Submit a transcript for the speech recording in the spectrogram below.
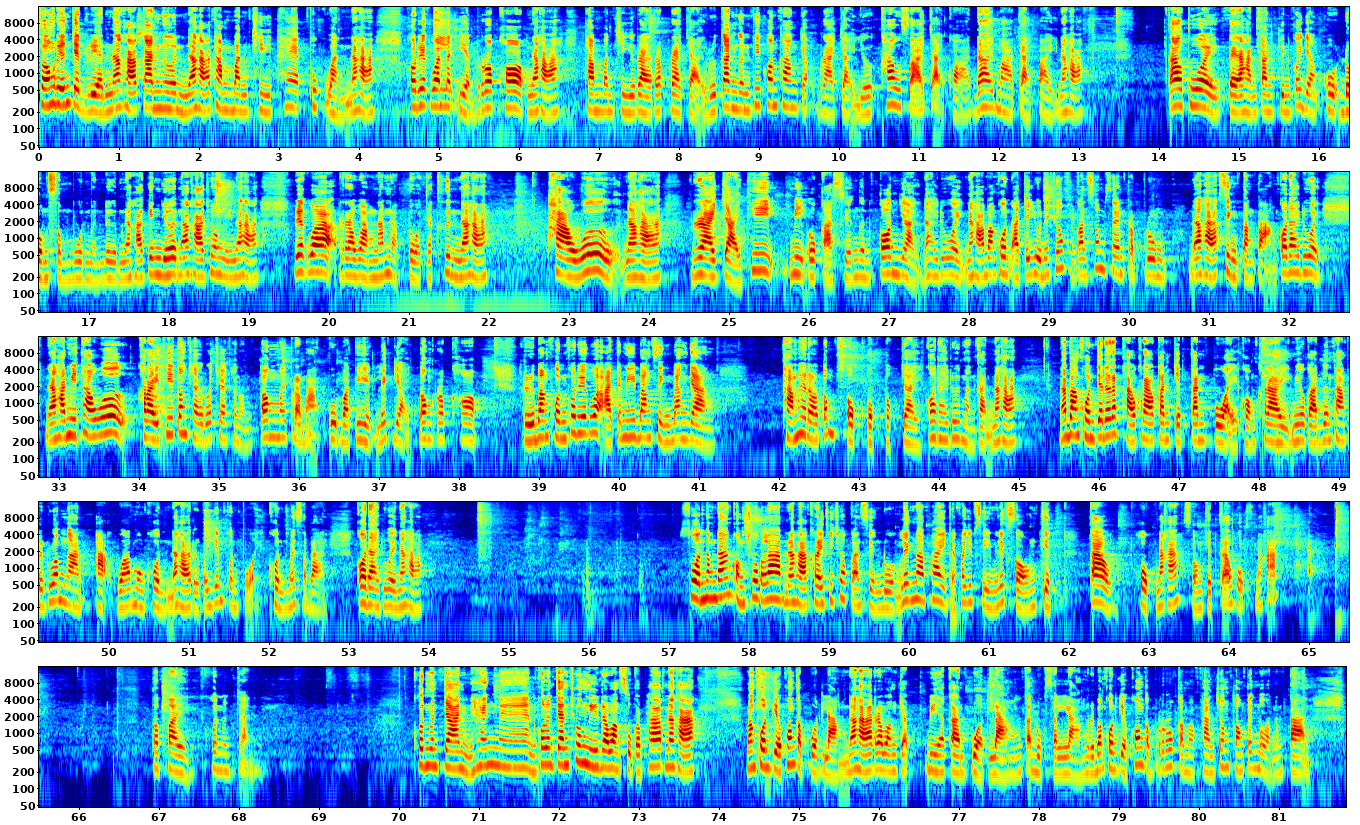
สองเหรียญเจ็ดเหรียญนะคะ การเงินนะคะทำบัญชีแทบทุกวันนะคะเขาเรียกว่าละเอียดรอบคอบนะคะทำบัญชีรายรับรายจ่าย หรือการเงินที่ค่อนข้างจะรายจ่ายเยอะเข้าซ้ายจ่ายขวาได้มาจ่ายไปนะคะ เก้าถ้วย แต่อาหารการกินก็ยังอุดมสมบูรณ์เหมือนเดิมนะคะ กินเยอะนะคะ ช่วงนี้นะคะ เรียกว่าระวังน้ำหนักตัวจะขึ้นนะคะทาวเวอร์นะคะรายจ่ายที่มีโอกาสเสียเงินก้อนใหญ่ได้ด้วยนะคะ บางคนอาจจะอยู่ในช่วงของการซ่อมแซมปรับปรุงนะคะ สิ่งต่างๆก็ได้ด้วยนะคะ มีทาวเวอร์ใครที่ต้องใช้รถใช้ถนนต้องไม่ประมาทอุบัติเหตุเล็กใหญ่ต้องรอบคอบ หรือบางคนเขาเรียกว่าอาจจะมีบางสิ่งบางอย่าง ทำให้เราต้องตกอกตกใจก็ได้ด้วยเหมือนกันนะคะนะบางคนจะได้รับข่าวคราวการเจ็บการป่วยของใคร มีโอกาสเดินทางไปร่วมงานอาวะมงคลนะคะ หรือไปเยี่ยมคนป่วยคนไม่สบายก็ได้ด้วยนะคะ ส่วนทางด้านของโชคลาภนะคะ ใครที่ชอบการเสี่ยงดวงเลขหน้าไพ่จากไพ่ยิบสี่มีเลขสองเจ็ดเก้าหกนะคะสองเจ็ดเก้าหกนะคะ ต่อไปคนวันจันทร์ คนวันจันทร์แห้งแมน คนวันจันทร์ช่วงนี้ระวังสุขภาพนะคะ บางคนเกี่ยวข้องกับปวดหลังนะคะ ระวังจะมีอาการปวดหลังกระดูกสันหลัง หรือบางคนเกี่ยวข้องกับโรคกรรมพันธุ์ช่องท้องเป็นเบาหวานน้ำตาล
